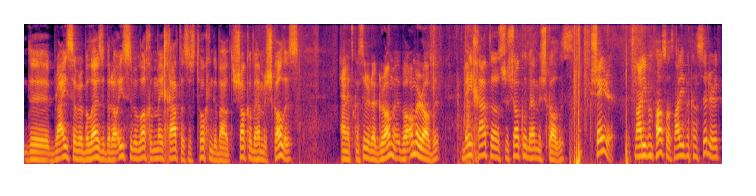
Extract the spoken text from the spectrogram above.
the Bryce of Rebbe Lezer that Oisa B'Lochem Meichatas is talking about Shokal Behem Mishkolis, and it's considered a Grom, V'Omer Rove, Meichatas Shokal Behem Mishkolis, Sheire. It's not even possible, it's not even considered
